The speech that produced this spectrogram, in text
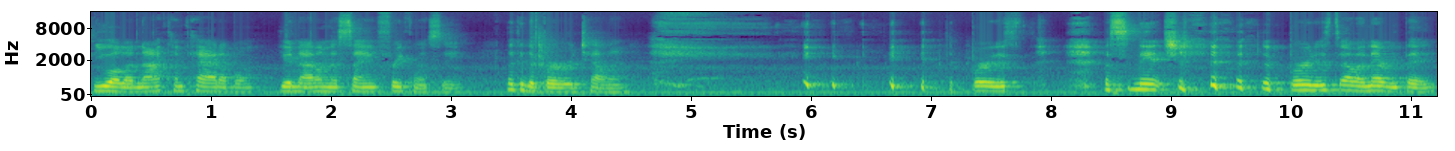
You all are not compatible. You're not on the same frequency. Look at the bird telling. the bird is a snitch. the bird is telling everything.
